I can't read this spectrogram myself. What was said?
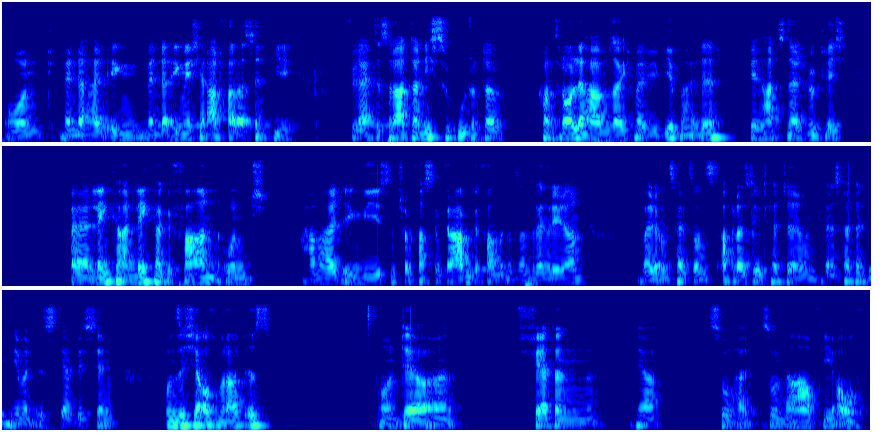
Und wenn da halt irgend, wenn da irgendwelche Radfahrer sind, die vielleicht das Rad da nicht so gut unter Kontrolle haben, sage ich mal, wie wir beide, wir hatten halt wirklich äh, Lenker an Lenker gefahren und haben halt irgendwie, sind schon fast im Graben gefahren mit unseren Rennrädern, weil er uns halt sonst abrasiert hätte. Und wenn es halt, halt irgendjemand ist, der ein bisschen unsicher auf dem Rad ist und der fährt dann ja so halt so nah auf die auf,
